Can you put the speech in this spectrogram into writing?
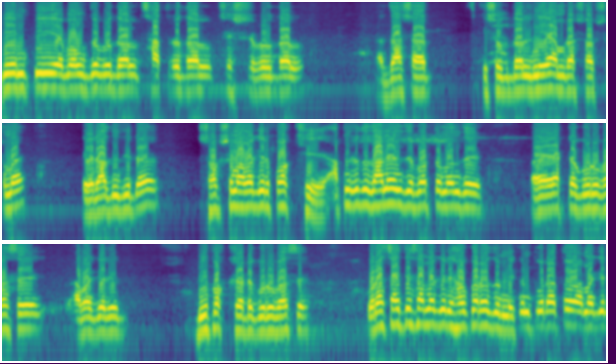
বিএনপি এবং যুব দল, ছাত্র দল, স্বেচ্ছাসেবক দল, জাসাদ, কৃষক দল নিয়ে আমরা সবসময় এই রাজনীতিটা সবসময় আমাদের পক্ষে। আপনারা তো জানেন যে বর্তমান যে একটা গ্রুপ আছে, আমাদের বিপক্ষে একটা গ্রুপ আছে। ওরা চাইতেছে আমাদের হাও করার জন্য, কিন্তু ওরা তো আমাদের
